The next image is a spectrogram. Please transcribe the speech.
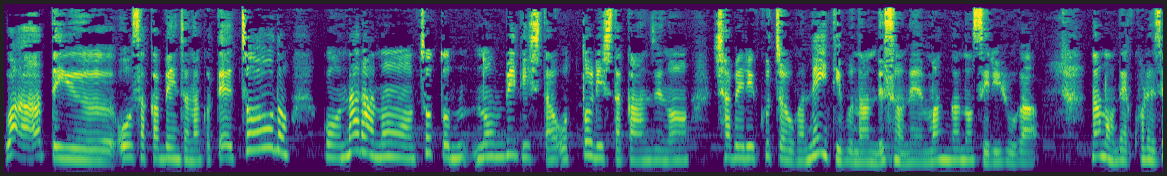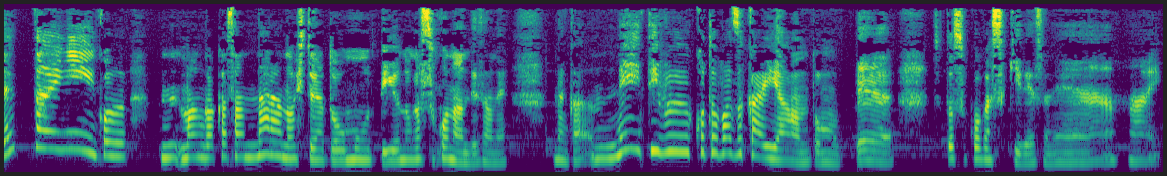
わーっていう大阪弁じゃなくて、ちょうど、こう、奈良のちょっとのんびりした、おっとりした感じの喋り口調がネイティブなんですよね、漫画のセリフが。なので、これ絶対に、こう、漫画家さん奈良の人やと思うっていうのがそこなんですよね。なんか、ネイティブ言葉遣いやんと思って、ちょっとそこが好きですね。はい。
